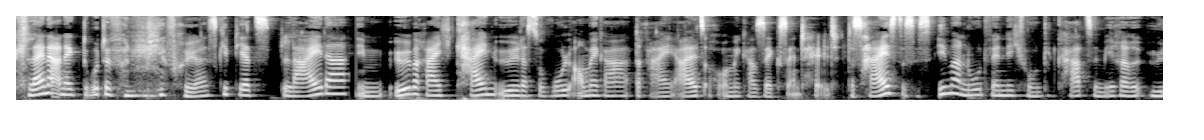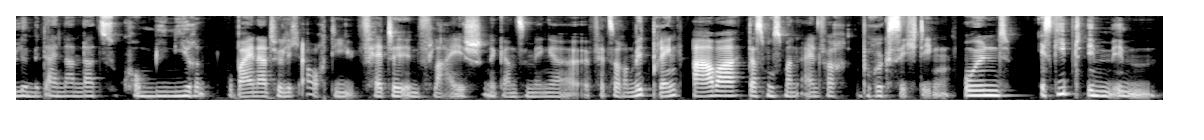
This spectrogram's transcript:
Kleine Anekdote von mir früher. Es gibt jetzt leider im Ölbereich kein Öl, das sowohl Omega-3 als auch Omega-6 enthält. Das heißt, es ist immer notwendig für Hund und Katze mehrere Öle miteinander zu kombinieren. Wobei natürlich auch die Fette in Fleisch eine ganze Menge Fettsäuren mitbringen. Aber das muss man einfach berücksichtigen. Und es gibt im, im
